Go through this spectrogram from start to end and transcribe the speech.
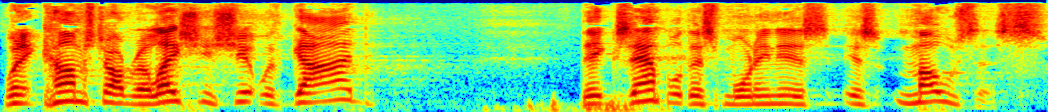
when it comes to our relationship with God, the example this morning is, is Moses.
